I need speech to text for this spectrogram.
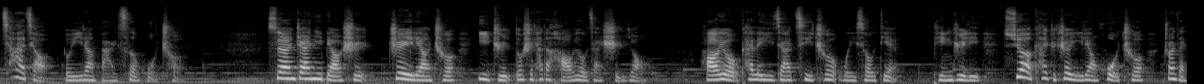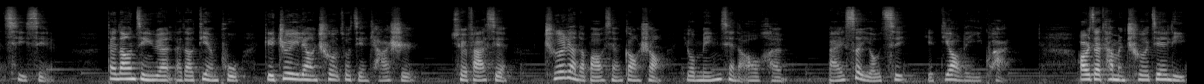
恰巧有一辆白色货车。虽然詹妮表示这一辆车一直都是他的好友在使用，好友开了一家汽车维修店，平日里需要开着这一辆货车装载器械，但当警员来到店铺给这一辆车做检查时，却发现。车辆的保险杠上有明显的凹痕，白色油漆也掉了一块。而在他们车间里，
